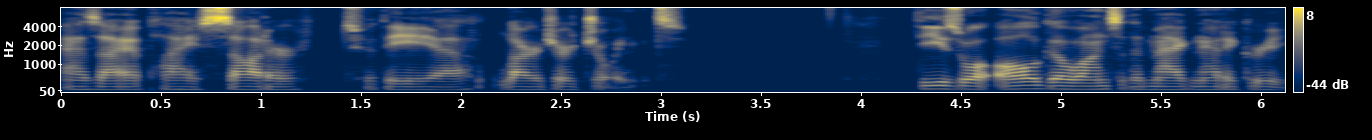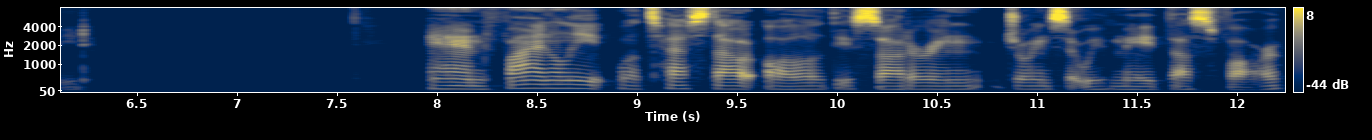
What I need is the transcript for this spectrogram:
as I apply solder to the uh, larger joint. These will all go onto the magnetic reed. And finally, we'll test out all of the soldering joints that we've made thus far.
